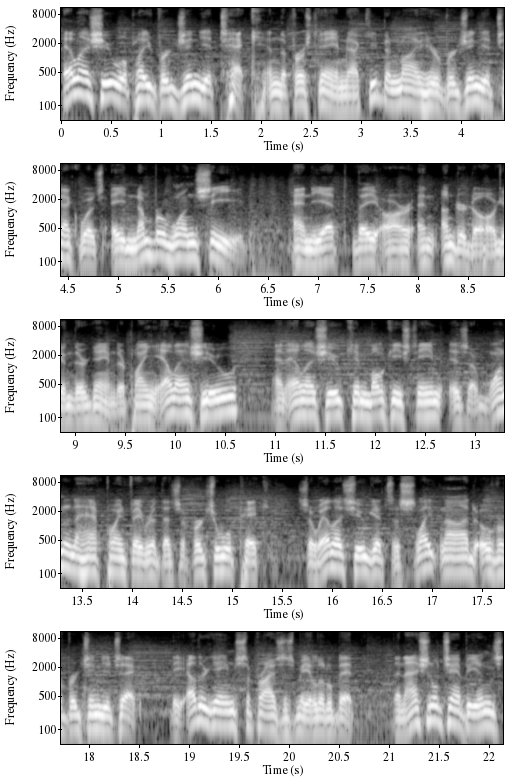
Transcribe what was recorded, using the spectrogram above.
LSU will play Virginia Tech in the first game. Now, keep in mind here, Virginia Tech was a number one seed, and yet they are an underdog in their game. They're playing LSU, and LSU, Kim Mulkey's team, is a one and a half point favorite. That's a virtual pick. So LSU gets a slight nod over Virginia Tech. The other game surprises me a little bit. The national champions,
